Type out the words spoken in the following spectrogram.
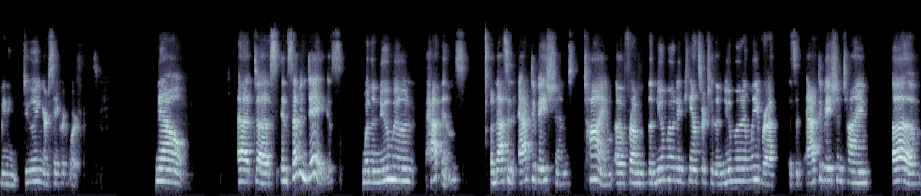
meaning doing your sacred work. Now, at uh, in seven days, when the new moon happens, and that's an activation time of from the new moon in Cancer to the new moon in Libra. It's an activation time of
